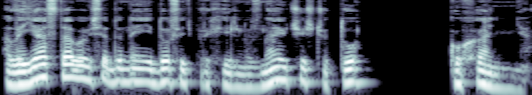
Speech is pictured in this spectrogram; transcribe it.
Але я ставився до неї досить прихильно, знаючи, що то кохання,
